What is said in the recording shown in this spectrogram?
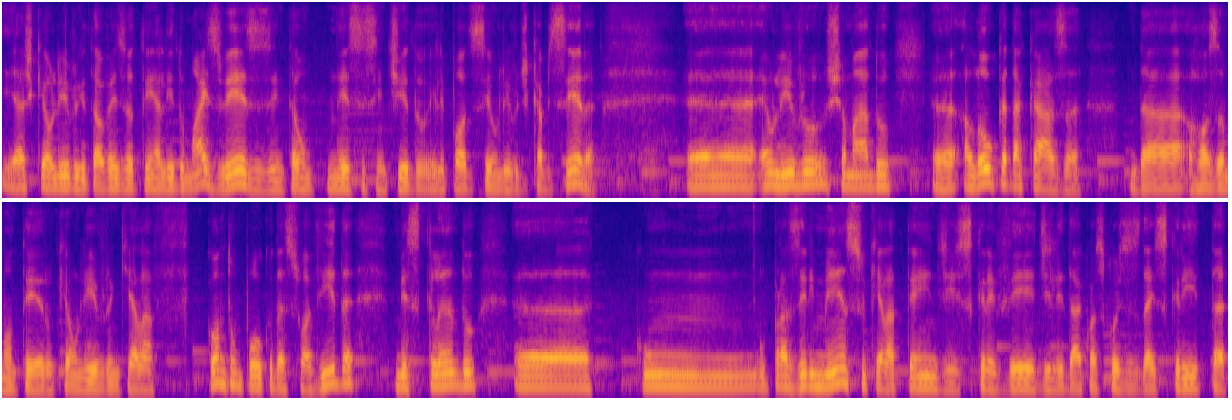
e acho que é o livro que talvez eu tenha lido mais vezes, então nesse sentido ele pode ser um livro de cabeceira. É, é um livro chamado é, A Louca da Casa, da Rosa Monteiro, que é um livro em que ela conta um pouco da sua vida, mesclando uh, com o prazer imenso que ela tem de escrever, de lidar com as coisas da escrita,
